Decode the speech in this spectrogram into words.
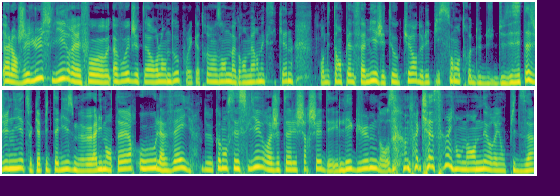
Alors, j'ai lu ce livre et il faut avouer que j'étais à Orlando pour les 80 ans de ma grand-mère mexicaine. On était en pleine famille et j'étais au cœur de l'épicentre des États-Unis et de ce capitalisme euh, alimentaire où, la veille de commencer ce livre, j'étais allée chercher des légumes dans un magasin et on m'a emmené au rayon pizza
